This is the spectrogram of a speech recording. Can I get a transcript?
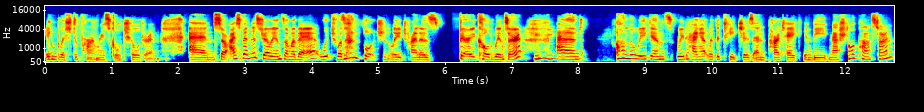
English to primary school children. And so I spent the Australian summer there, which was unfortunately China's very cold winter. Mm-hmm. And on the weekends, we'd hang out with the teachers and partake in the national pastime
